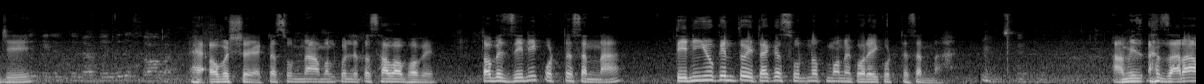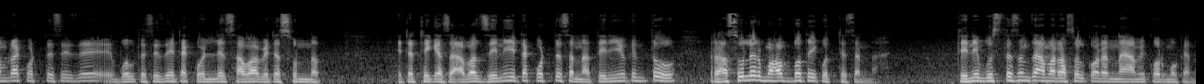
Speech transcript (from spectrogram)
জি। হ্যাঁ অবশ্যই। একটা সুন্না আমল করলে তো স্বভাব হবে। তবে যিনি করতেছেন না তিনিও কিন্তু এটাকে সুন্নত মনে করেই করতেছেন না। আমি যারা আমরা করতেছি যে বলতেছি যে এটা করলে স্বভাব এটা সুন্নত। এটা ঠিক আছে। আবার যিনি এটা করতেছেন না তিনিও কিন্তু রাসুলের মহব্বতেই করতেছেন না। তিনি বুঝতেছেন যে আমার রাসুল করেন না আমি কর্ম কেন?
